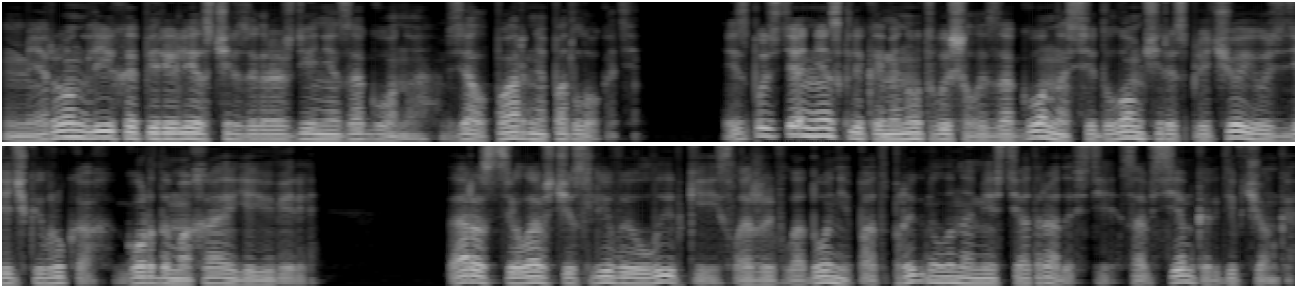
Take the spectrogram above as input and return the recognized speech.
Мирон лихо перелез через ограждение загона, взял парня под локоть. И спустя несколько минут вышел из загона с седлом через плечо и уздечкой в руках, гордо махая ею Вере. Та расцвела в счастливой улыбке и, сложив ладони, подпрыгнула на месте от радости, совсем как девчонка.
